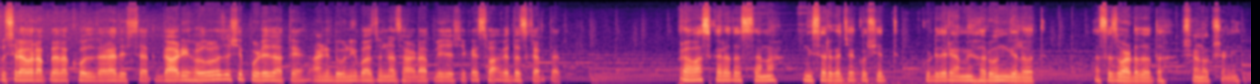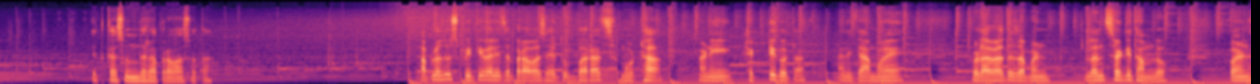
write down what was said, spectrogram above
दुसऱ्यावर आपल्याला खोल दऱ्या दिसतात. गाडी हळूहळू जशी पुढे जाते आणि दोन्ही बाजूंना झाडं आपली जशी काही स्वागतच करतात. प्रवास करत असताना निसर्गाच्या कुशीत कुठेतरी आम्ही हरवून गेलो आहोत असंच वाटत होतं क्षणोक्षणी. इतका सुंदर हा प्रवास होता. आपला जो स्पिती व्हॅलीचा प्रवास आहे तो बराच मोठा आणि हेक्टिक होता आणि त्यामुळे थोड्या वेळातच आपण लंचसाठी थांबलो. पण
